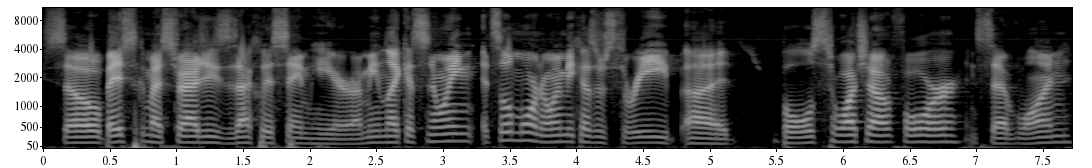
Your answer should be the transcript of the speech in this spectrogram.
So basically my strategy is exactly the same here. I mean, like, it's annoying. It's a little more annoying because there's three uh, bulls to watch out for instead of one.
